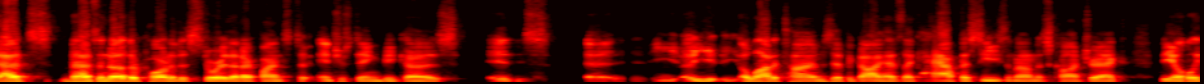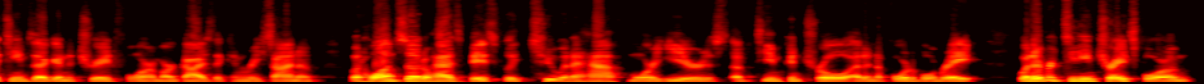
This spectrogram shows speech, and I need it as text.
That's that's another part of the story that I find so interesting because it's uh, a lot of times if a guy has like half a season on his contract, the only teams that are going to trade for him are guys that can re-sign him. But Juan Soto has basically two and a half more years of team control at an affordable rate. Whatever team trades for him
